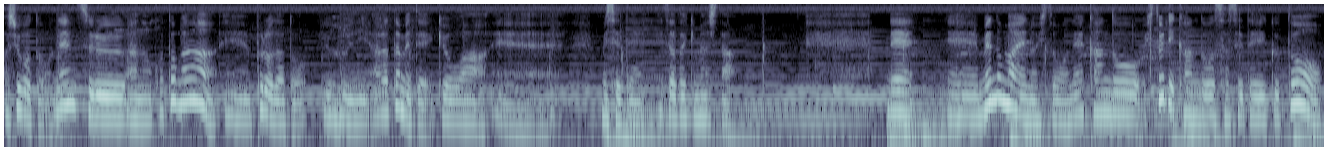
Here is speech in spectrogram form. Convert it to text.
お仕事をねするあのことが、えー、プロだというふうに改めて今日は、えー、見せていただきました。で、えー、目の前の人をね感動一人感動させていくと、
